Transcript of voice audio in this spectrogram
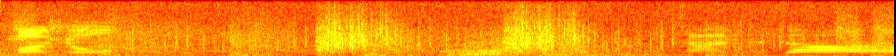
Come on, Gold. Time to die.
